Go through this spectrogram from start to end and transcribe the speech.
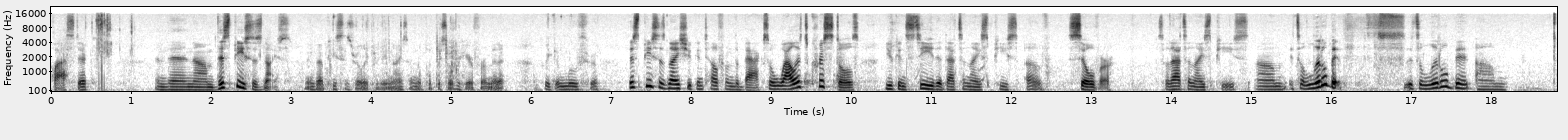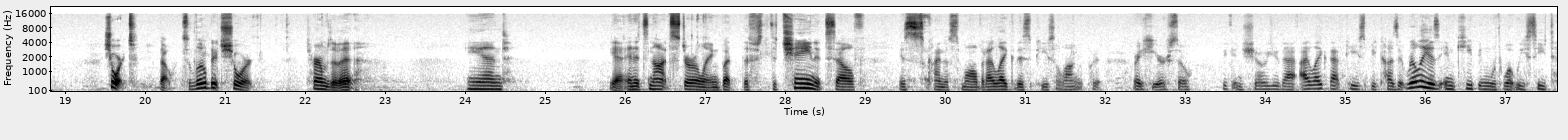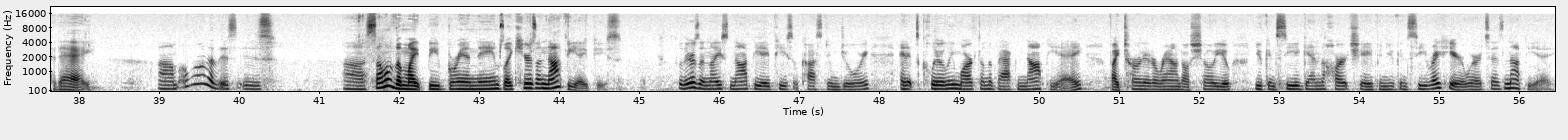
Plastic. And then um, this piece is nice. I think that piece is really pretty nice. I'm going to put this over here for a minute so we can move through. This piece is nice, you can tell from the back. So while it's crystals, you can see that that's a nice piece of silver. So that's a nice piece. Um, It's a little bit, it's a little bit um, short, though. It's a little bit short in terms of it. And, yeah, and it's not sterling, but the, the chain itself is kind of small, but I like this piece along, we put it right here so we can show you that. I like that piece because it really is in keeping with what we see today. Um, a lot of this is, uh, some of them might be brand names, like here's a Napier piece. So there's a nice Napier piece of costume jewelry, and it's clearly marked on the back Napier. If I turn it around, I'll show you. You can see again the heart shape, and you can see right here where it says Napier,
